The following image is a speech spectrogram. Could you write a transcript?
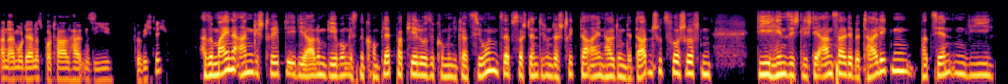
an ein modernes Portal halten Sie für wichtig? Also meine angestrebte Idealumgebung ist eine komplett papierlose Kommunikation, selbstverständlich unter strikter Einhaltung der Datenschutzvorschriften die hinsichtlich der Anzahl der Beteiligten, Patienten wie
